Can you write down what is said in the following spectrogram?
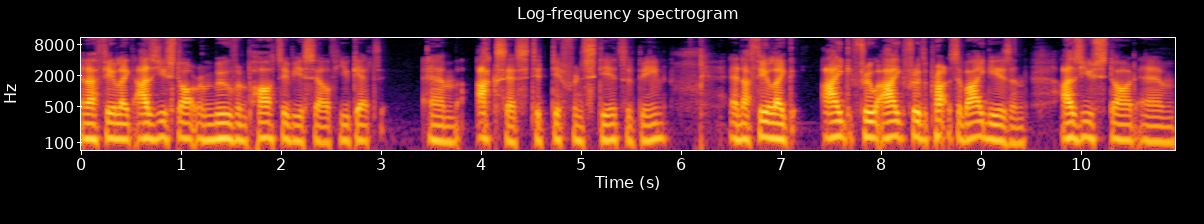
And I feel like as you start removing parts of yourself, you get um, access to different states of being. And I feel like I through I through the practice of eye gazing, as you start um,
